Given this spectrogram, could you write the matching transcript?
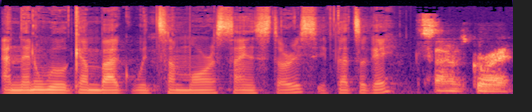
and then we'll come back with some more science stories, if that's okay. sounds great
